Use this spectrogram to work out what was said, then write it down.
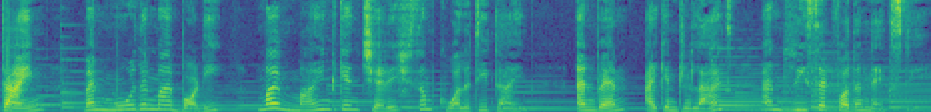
Time when more than my body, my mind can cherish some quality time and when I can relax and reset for the next day.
